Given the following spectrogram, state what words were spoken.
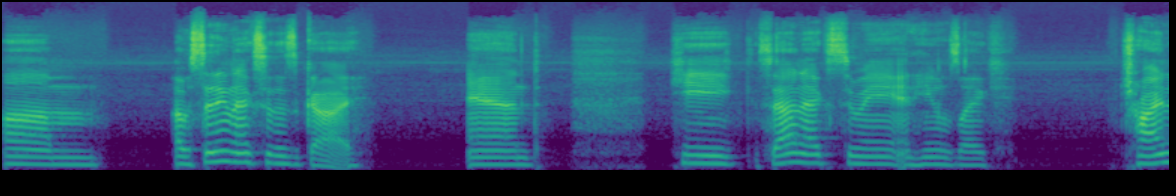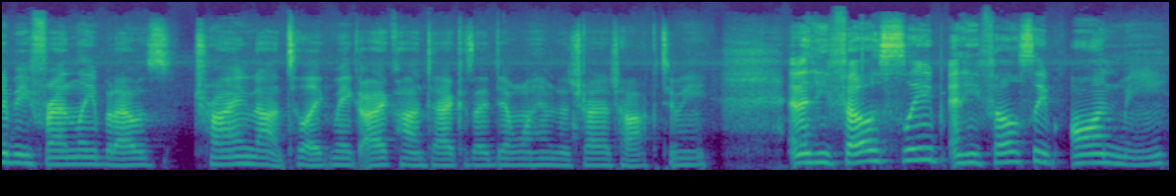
Um I was sitting next to this guy and he sat next to me and he was like trying to be friendly, but I was trying not to like make eye contact because I didn't want him to try to talk to me. And then he fell asleep and he fell asleep on me.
